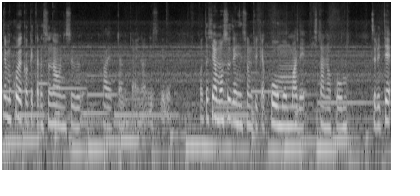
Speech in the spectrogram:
でも声かけたら素直にすぐ帰ったみたいなんですけど。私はもうすでにその時は校門まで下の子を連れて、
